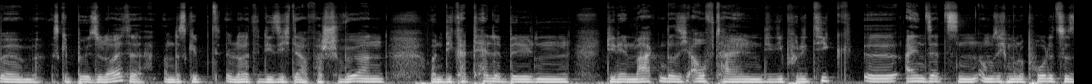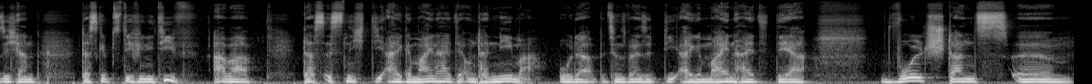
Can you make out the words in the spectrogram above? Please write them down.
ähm, es gibt böse Leute und es gibt Leute, die sich da verschwören und die Kartelle bilden, die den Markt unter sich aufteilen, die die Politik äh, einsetzen, um sich Monopole zu sichern. Das gibt es definitiv. Aber das ist nicht die Allgemeinheit der Unternehmer oder beziehungsweise die Allgemeinheit der Wohlstands, ähm,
